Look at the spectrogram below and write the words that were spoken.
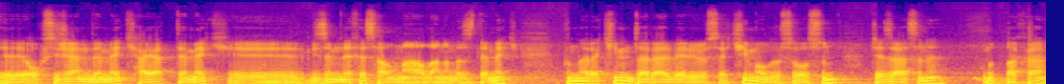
E, oksijen demek, hayat demek, e, bizim nefes alma alanımız demek. Bunlara kim zarar veriyorsa, kim olursa olsun cezasını mutlaka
